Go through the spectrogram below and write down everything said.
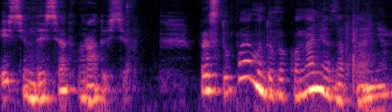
і 70 градусів. Приступаємо до виконання завдання.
